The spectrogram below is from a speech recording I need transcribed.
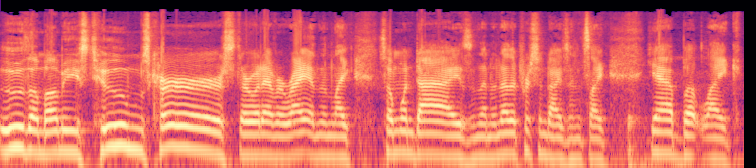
ooh the mummy's tomb's cursed or whatever, right? And then like someone dies and then another person dies and it's like, yeah, but like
